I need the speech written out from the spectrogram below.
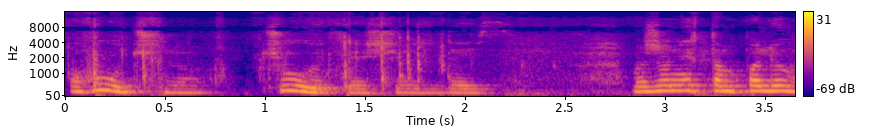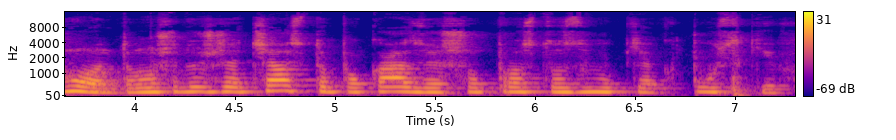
Гучно. Чуєте щось десь. Може, у них там полігон, тому що дуже часто показує, що просто звук як пусків.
